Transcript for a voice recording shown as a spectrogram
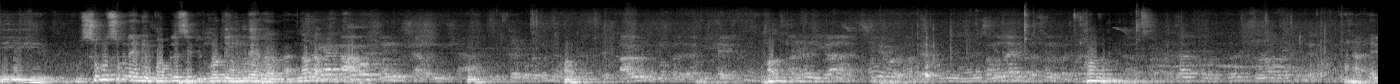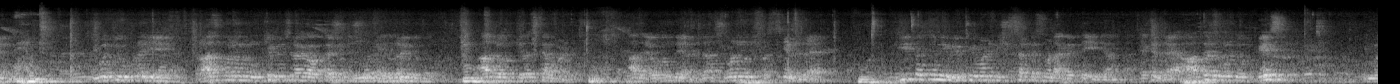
ಈ ಸುಮ್ಮ ಸುಮ್ಮನೆ ನೀವು ಪಬ್ಲಿಸಿಟಿ ಕೊಟ್ಟು ಹಿಂದೆ ಇರೋರ್ನ ನೋಡಿ ಒಂದು ಒಂದು ಹೌದು. ಇಲ್ಲ. ಕೂಡ ರಾಜ್ಭವನ ಮುಖ್ಯಮಂತ್ರಿಯಾಗಿ ಅವಕಾಶ ಇತ್ತು ಶಿವಣ್ಣ ಎಲ್ಲರಿಗೂ. ಆದ್ರೆ ಅವ್ರು ತಿರಸ್ಕಾರ ಮಾಡಿ ಆದ್ರೆ ಒಂದು ಶಿವಣ್ಣ ಪ್ರಶ್ನೆ ಅಂದ್ರೆ ಈ ಬಗ್ಗೆ ನೀವು ಯೋಚನೆ ಮಾಡಿ ಇಷ್ಟು ಸರ್ಕಸ್ ಮಾಡೋ ಅಗತ್ಯ ಇದೆಯಾ ಅಂತ. ಯಾಕಂದ್ರೆ ಆ ಥರದ ಒಂದು ಬೇಸ್ ನಿಮ್ಮ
